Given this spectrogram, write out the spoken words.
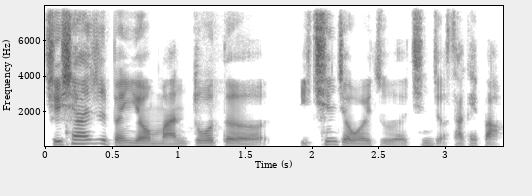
其实现在日本有蛮多的以清酒为主的清酒 Sake Bar。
